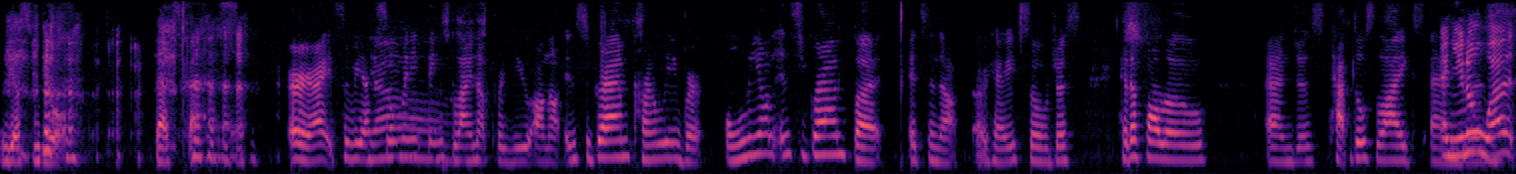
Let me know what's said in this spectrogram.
Yes, we will. That's facts. All right, so we have so many things lined up for you on our Instagram. Currently, we're only on Instagram, but it's enough. Okay, so just hit a follow and just tap those likes. And, And you know what?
